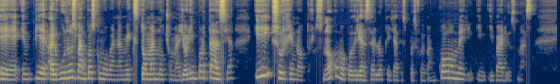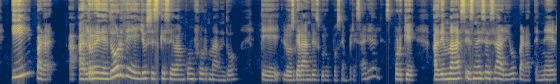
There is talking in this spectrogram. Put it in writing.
eh, en pie, algunos bancos como Banamex toman mucho mayor importancia y surgen otros, ¿no? Como podría ser lo que ya después fue Bancomer y varios más. Y para alrededor de ellos es que se van conformando eh, los grandes grupos empresariales, porque además es necesario para tener,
